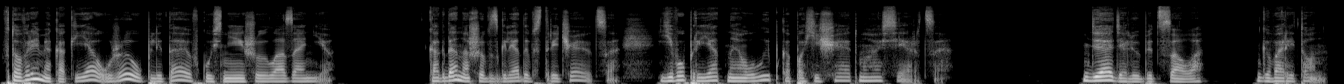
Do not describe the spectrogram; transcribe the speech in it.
в то время как я уже уплетаю вкуснейшую лазанью. Когда наши взгляды встречаются, его приятная улыбка похищает мое сердце. «Дядя любит сало», — говорит он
